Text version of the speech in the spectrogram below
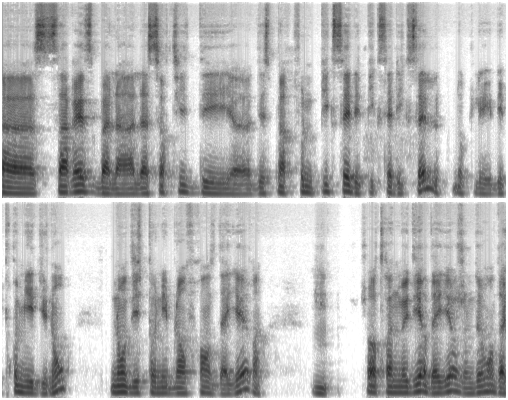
euh, ça reste bah, la, sortie des, euh, des, smartphones Pixel et Pixel XL, donc les, premiers du nom, non disponibles en France d'ailleurs. Hmm. Je suis en train de me dire d'ailleurs, je me demande à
